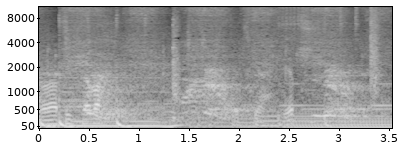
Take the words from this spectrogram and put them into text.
All right, big fella. Let's go. Yep.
